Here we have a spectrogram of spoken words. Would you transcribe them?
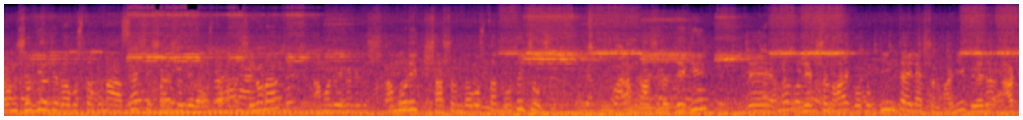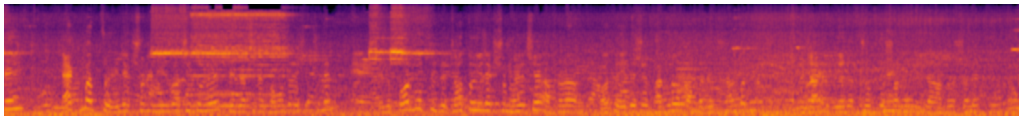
সংসদীয় যে ব্যবস্থাপনা আছে সেই সংসদীয় ব্যবস্থাপনা ছিল না। আমাদের এখানে সামরিক শাসন ব্যবস্থার মতোই চলছে। আমরা আসলে দেখি যে ইলেকশন হয় গত তিনটা ইলেকশন হয়নি। দুই হাজার আটেই একমাত্র ইলেকশনে নির্বাচিত হয়ে শেখ হাসিনা ক্ষমতায় এসেছিলেন। কিন্তু পরবর্তীতে যত ইলেকশন হয়েছে, আপনারা হয়তো এদেশে থাকলেও আপনাদের সাংবাদিক আপনি জানেন, দুই হাজার চোদ্দ সালে, দুই হাজার আঠারো সালে এবং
